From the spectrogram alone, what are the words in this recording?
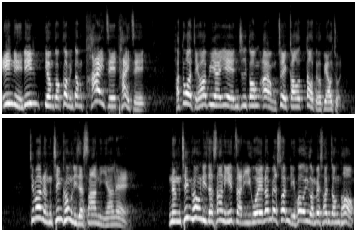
因为恁中国国民党太济太济，他拄啊坐我边的叶元之讲要用最高道德标准。即摆两千零二十三年啊呢，两千零二十三年十二月，咱要选立法委员，要选总统。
